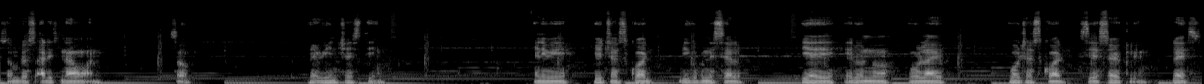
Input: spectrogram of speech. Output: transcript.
so I'm just adding now one. So, very interesting. Anyway, Patreon Squad, big up on yourself. Yeah, yeah, you don't know, go live. Vulture Squad, see you circling. Bless.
